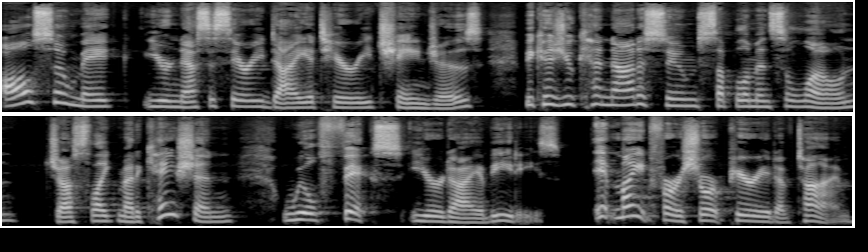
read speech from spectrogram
also make your necessary dietary changes because you cannot assume supplements alone, just like medication, will fix your diabetes. It might for a short period of time.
